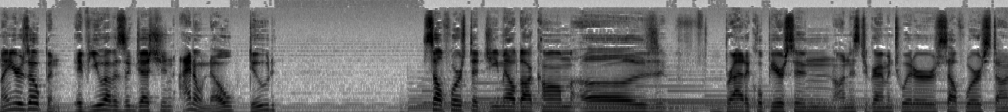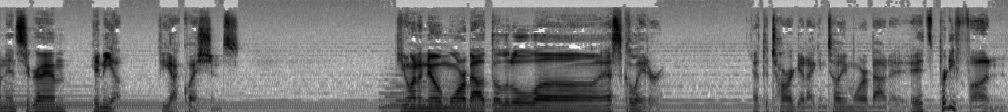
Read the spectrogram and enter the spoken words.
My ear's open. If you have a suggestion, I don't know, dude. Selfworst at gmail.com. Uh, Bradical Pearson on Instagram and Twitter. Selfworst on Instagram. Hit me up if you got questions. If you want to know more about the little uh, escalator at the Target, I can tell you more about it. It's pretty fun.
